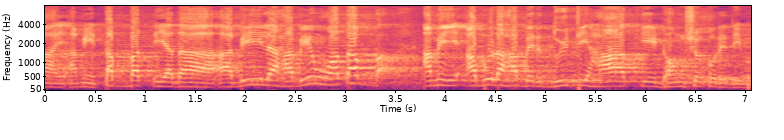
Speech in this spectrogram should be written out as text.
নাই। আমি তাব্বাত ইয়াদা আবিল হাবিম ওয়াতাব্বা আমি আবুল আহাবের দুইটি হাতকে ধ্বংস করে দিব।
